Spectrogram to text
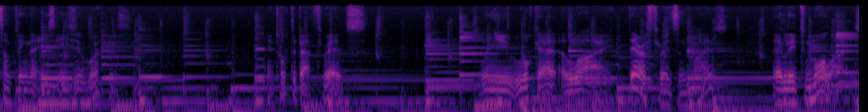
something that is easy to work with. And talked about threads. When you look at a lie, there are threads in lies. They lead to more lies.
